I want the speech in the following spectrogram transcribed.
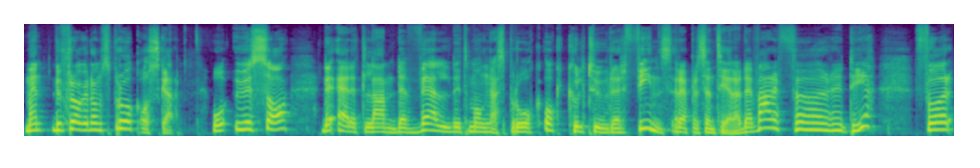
Men du frågade om språk, Oscar. Och USA, det är ett land där väldigt många språk och kulturer finns representerade. Varför det? För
